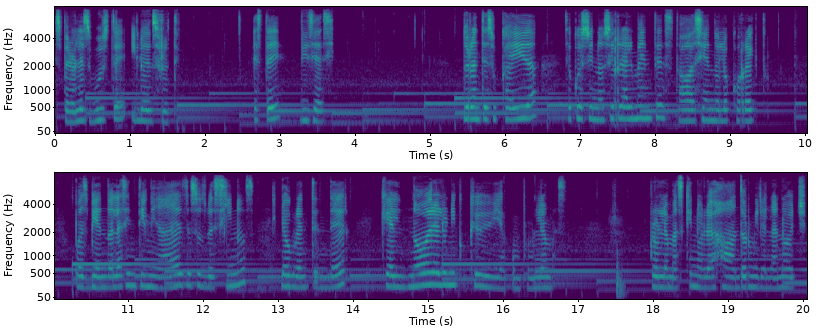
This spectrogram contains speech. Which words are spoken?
Espero les guste y lo disfruten. Este dice así. Durante su caída se cuestionó si realmente estaba haciendo lo correcto, pues viendo las intimidades de sus vecinos logró entender que él no era el único que vivía con problemas. Problemas que no lo dejaban dormir en la noche,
